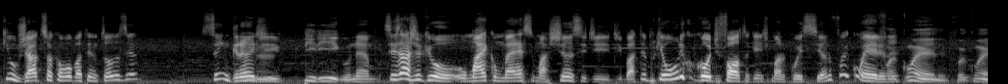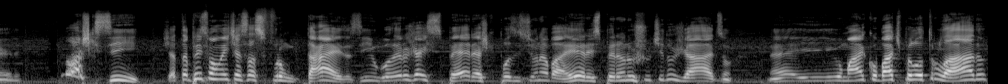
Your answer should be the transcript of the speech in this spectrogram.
que o Jadson acabou batendo todas e sem grande Hum. perigo, né? Vocês acham que o, o Michael merece uma chance de, de bater? Porque o único gol de falta que a gente marcou esse ano foi com ele, Foi né? com ele, foi com ele. Eu acho que sim. Já tá, principalmente essas frontais, assim, o goleiro já espera, acho que posiciona a barreira esperando o chute do Jadson. Né? E o Michael bate pelo outro lado,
